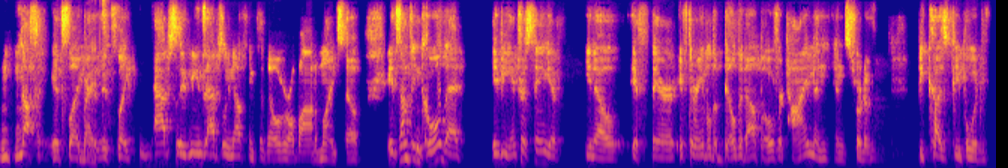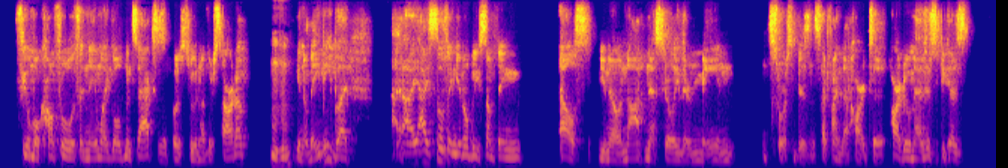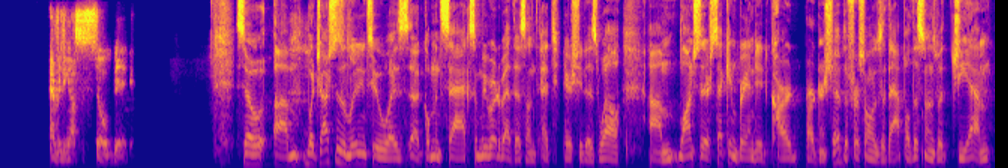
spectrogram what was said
nothing. It's like right. it's like absolutely it means absolutely nothing to the overall bottom line. So it's something cool that it'd be interesting if you know if they're if they're able to build it up over time and and sort of because people would feel more comfortable with a name like Goldman Sachs as opposed to another startup mm-hmm. you know, maybe, but I, I still think it'll be something else, you know, not necessarily their main source of business. I find that hard to hard to imagine just because everything else is so big. So, um, what Josh is alluding to was uh, Goldman Sachs, and we wrote about this on at Tearsheet as well. Um, launched their second branded card partnership. The first one was with Apple. This one's with GM.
